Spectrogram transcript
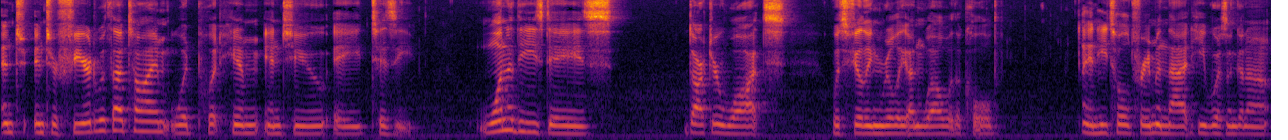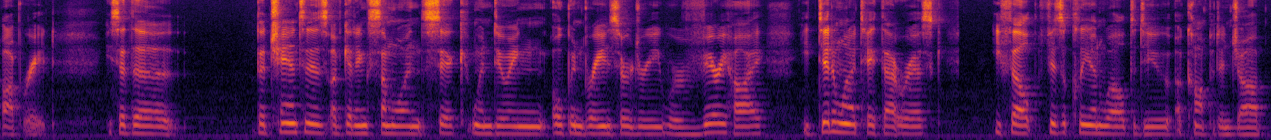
inter- interfered with that time would put him into a tizzy. One of these days, Dr. Watts was feeling really unwell with a cold. And he told Freeman that he wasn't going to operate. He said the the chances of getting someone sick when doing open brain surgery were very high. He didn't want to take that risk. He felt physically unwell to do a competent job.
